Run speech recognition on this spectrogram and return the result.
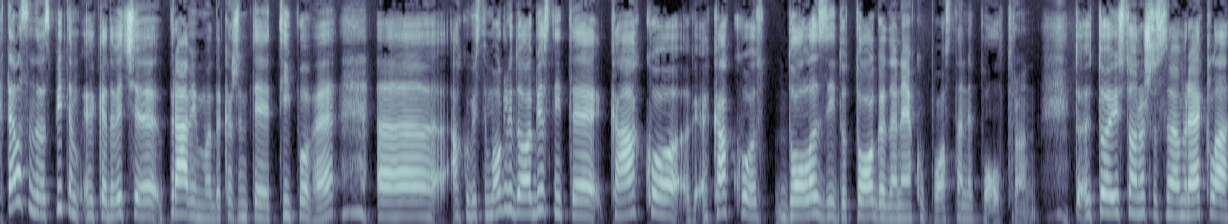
htela sam da vas pitam, e, kada već e, pravimo, da kažem, te tipove, uh, ako biste mogli da objasnite kako, kako dolazi do toga da neko postane poltron. To, to je isto ono što sam vam rekla,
